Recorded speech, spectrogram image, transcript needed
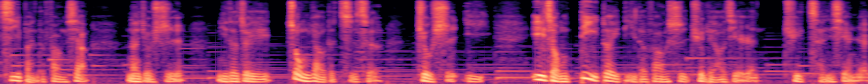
基本的方向，那就是你的最重要的职责，就是以一种地对地的方式去了解人，去呈现人。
